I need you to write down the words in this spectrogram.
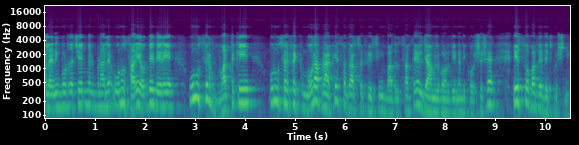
ਪਲੈਨਿੰਗ ਬੋਰਡ ਦਾ ਚੇਅਰਮੈਨ ਬਣਾ ਲਿਆ ਉਹਨੂੰ ਸਾਰੇ ਅਹੁਦੇ ਦੇ ਰਹੇ ਉਹਨੂੰ ਸਿਰਫ ਵਰਤ ਕੇ ਉਹਨੂੰ ਸਿਰਫ ਇੱਕ ਮੋਹਰਾ ਬਣਾ ਕੇ ਸਰਦਾਰ ਸੁਖਬੀਰ ਸਿੰਘ ਬਾਦਲ ਸਾਹਿਬ ਤੇ ਇਲਜ਼ਾਮ ਲਗਾਉਣ ਦੀ ਇਹਨਾਂ ਦੀ ਕੋਸ਼ਿਸ਼ ਹੈ ਇਸ ਤੋਂ ਵੱਧ ਇਹਦੇ 'ਚ ਕੁਝ ਨਹੀਂ।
